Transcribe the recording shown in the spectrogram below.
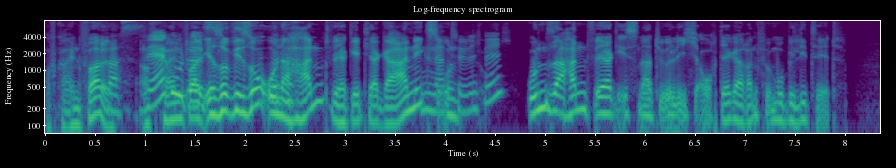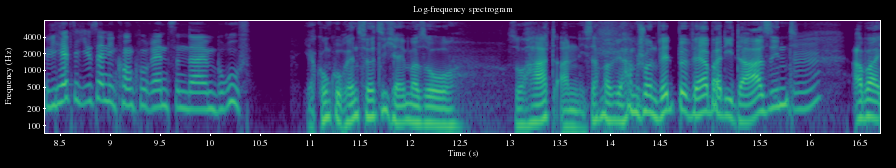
Auf keinen Fall. Was Auf sehr keinen gut Fall. ist. Ja, sowieso ohne Handwerk geht ja gar nichts. Und Natürlich nicht. unser Handwerk ist natürlich auch der Garant für Mobilität. Wie heftig ist denn die Konkurrenz in deinem Beruf? Ja, Konkurrenz hört sich ja immer so, so hart an. Ich sag mal, wir haben schon Wettbewerber, die da sind, Mhm. aber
